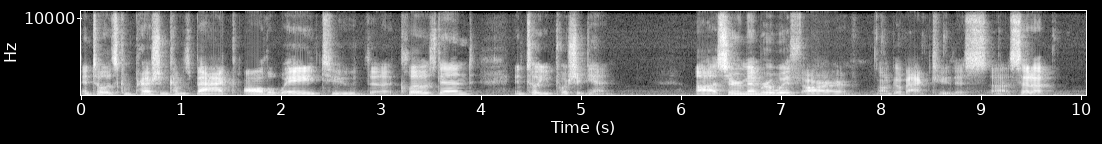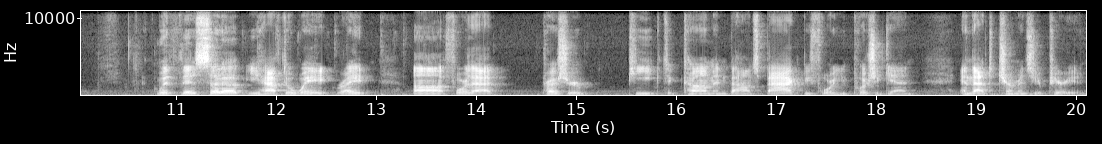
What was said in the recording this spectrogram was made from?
until this compression comes back all the way to the closed end until you push again. Uh, so remember with our, I'll go back to this uh, setup. With this setup, you have to wait, right, uh, for that pressure peak to come and bounce back before you push again. And that determines your period.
